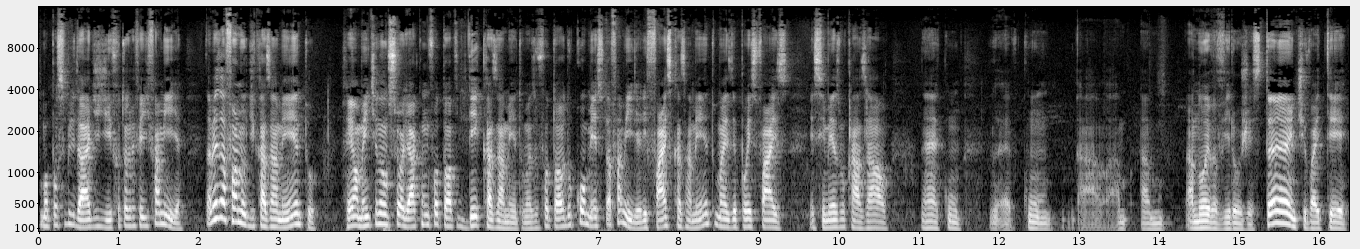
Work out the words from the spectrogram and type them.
uma possibilidade de fotografia de família. Da mesma forma de casamento, realmente não se olhar como um fotógrafo de casamento, mas o fotógrafo do começo da família. Ele faz casamento, mas depois faz esse mesmo casal né, com é, com a, a, a, noiva virou gestante, vai ter,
